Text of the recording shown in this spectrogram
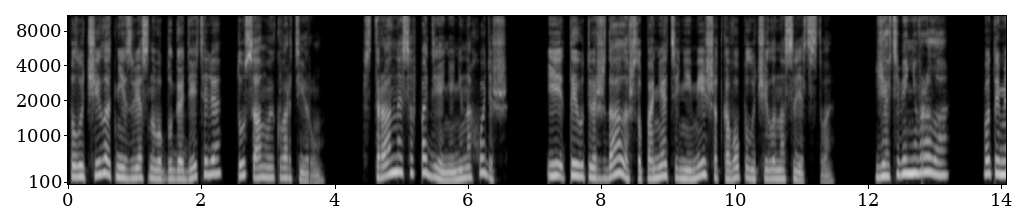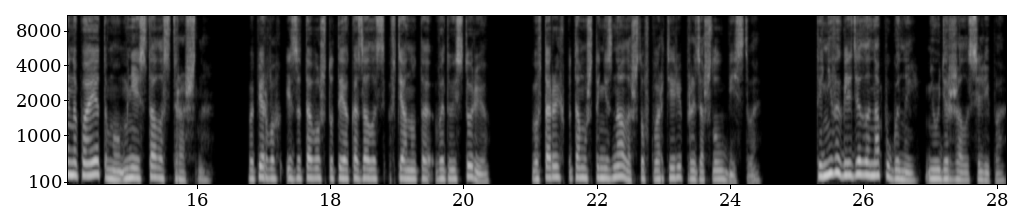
получил от неизвестного благодетеля ту самую квартиру. Странное совпадение, не находишь? И ты утверждала, что понятия не имеешь, от кого получила наследство. Я тебе не врала. Вот именно поэтому мне и стало страшно. Во-первых, из-за того, что ты оказалась втянута в эту историю. Во-вторых, потому что не знала, что в квартире произошло убийство. Ты не выглядела напуганной, не удержалась Липа.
